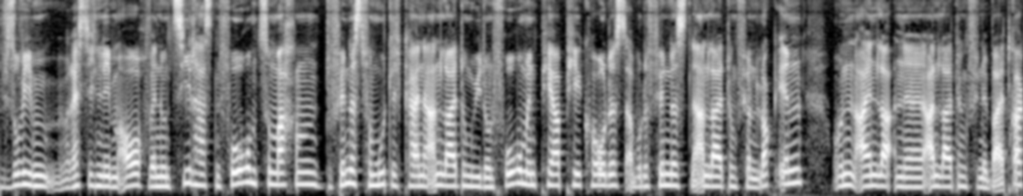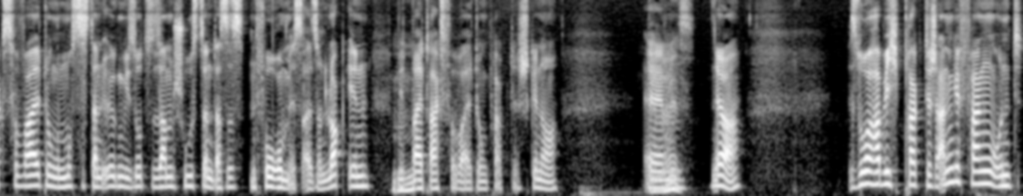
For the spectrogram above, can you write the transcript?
so wie im restlichen Leben auch, wenn du ein Ziel hast, ein Forum zu machen, du findest vermutlich keine Anleitung, wie du ein Forum in PHP codest, aber du findest eine Anleitung für ein Login und eine, Anleitung für eine Beitragsverwaltung und musst es dann irgendwie so zusammenschustern, dass es ein Forum ist, also ein Login mit Mhm. Beitragsverwaltung praktisch, genau. Ja, Ähm, nice. ja. So habe ich praktisch angefangen und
